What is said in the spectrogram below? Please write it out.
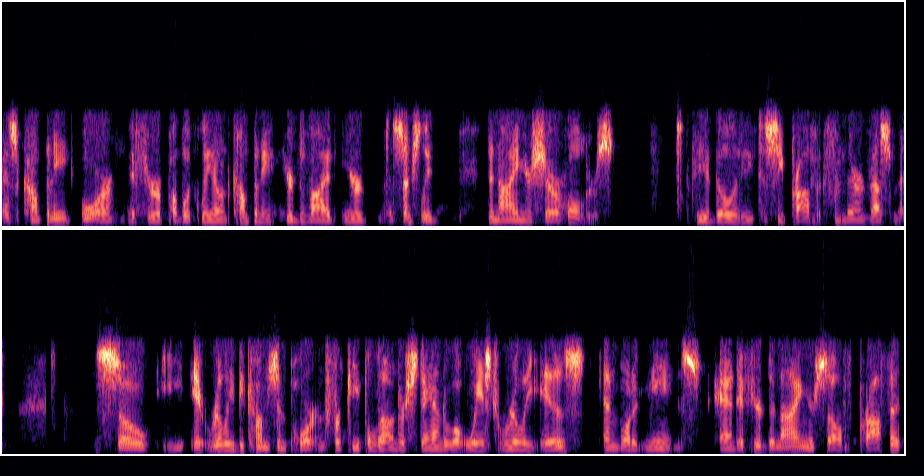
as a company, or if you're a publicly owned company, you're divide you're essentially denying your shareholders the ability to see profit from their investment. So it really becomes important for people to understand what waste really is and what it means. And if you're denying yourself profit,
